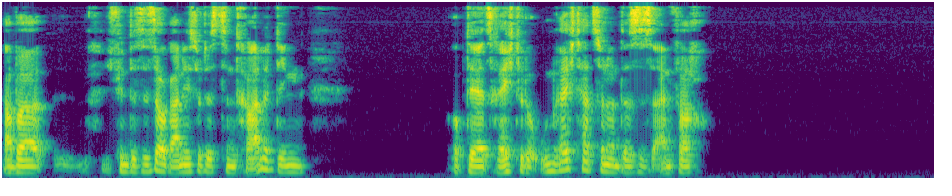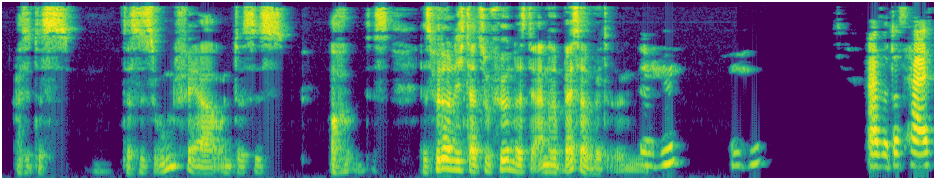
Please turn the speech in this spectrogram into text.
Aber ich finde, das ist auch gar nicht so das zentrale Ding, ob der jetzt Recht oder Unrecht hat, sondern das ist einfach, also das, das ist unfair und das ist auch, das, das wird auch nicht dazu führen, dass der andere besser wird irgendwie. Mhm. Mhm. Also das heißt,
